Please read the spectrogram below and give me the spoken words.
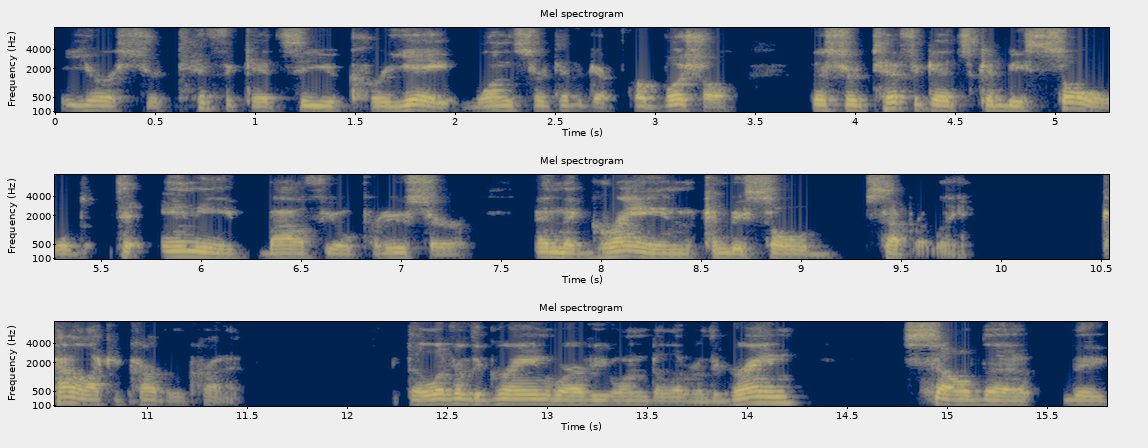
your certificates that you create, one certificate per bushel, the certificates can be sold to any biofuel producer and the grain can be sold separately kind of like a carbon credit. Deliver the grain wherever you want to deliver the grain, sell the the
